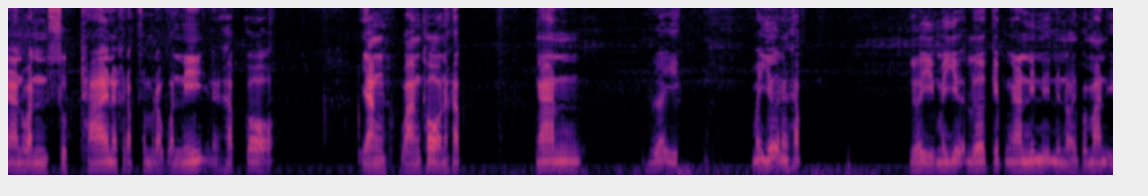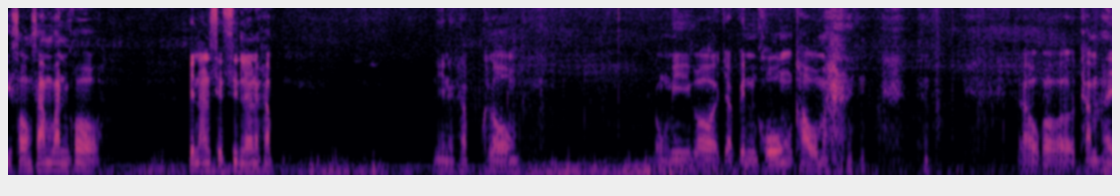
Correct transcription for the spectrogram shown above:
งานวันสุดท้ายนะครับสำหรับวันนี้นะครับก็ยังวางท่อนะครับ งานเหลืออีกไม่เยอะนะครับ เหลืออีกไม่เยอะเหลือเก็บงานนิดๆหน่อยๆประมาณอีกสองสามวันก็ เป็นอันเสร็จสิ้นแล้วนะครับ นี่นะครับคลอง ตรงนี้ก็จะเป็นโค้งเข้ามา เราก็ทำให้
